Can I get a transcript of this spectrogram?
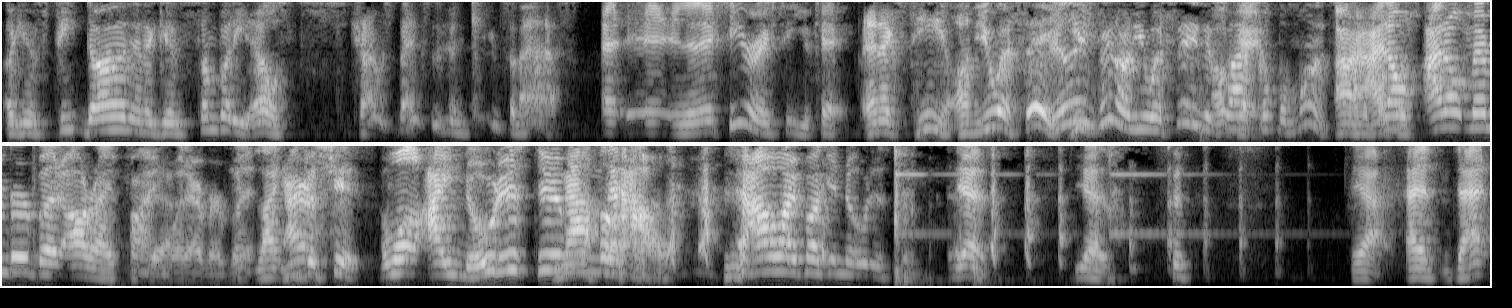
against Pete Dunne and against somebody else. Travis Banks has been kicking some ass. In NXT or NXT UK? NXT on USA. Really? He's been on USA this Okay. last couple months. All right, I don't, I don't remember, but all right, fine, Yeah. whatever. But like, he's I, good shit. well, I noticed him Now. now. Now, I fucking noticed him. Yes, yes. Yeah, and that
